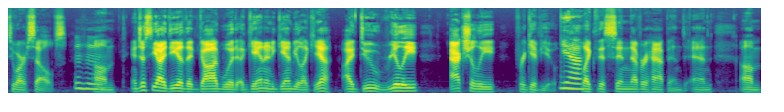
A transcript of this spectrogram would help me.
to ourselves. Mhm. Um, and just the idea that God would again and again be like, yeah, I do really actually forgive you. yeah. Like this sin never happened, and um,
